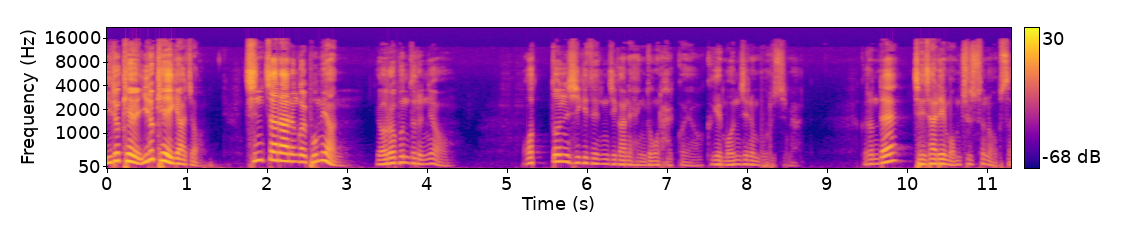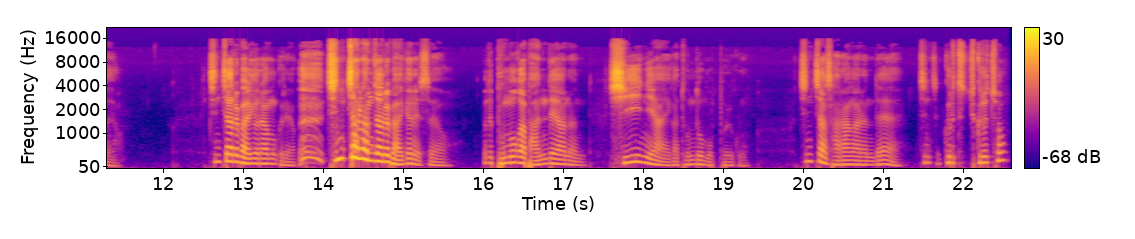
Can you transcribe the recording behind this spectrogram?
이렇게 이렇게 얘기하죠. 진짜라는 걸 보면 여러분들은요. 어떤 식이든지 간에 행동을 할 거예요. 그게 뭔지는 모르지만. 그런데 제자리에 멈출 수는 없어요. 진짜를 발견하면 그래요. 진짜 남자를 발견했어요. 근데 부모가 반대하는 시인이야 애가 돈도 못 벌고 진짜 사랑하는데 진짜 그렇, 그렇죠?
